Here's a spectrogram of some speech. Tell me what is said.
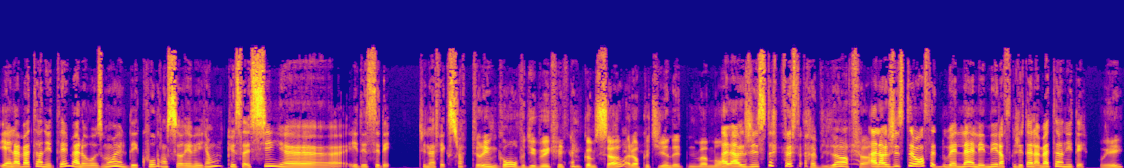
Et à la maternité, malheureusement, elle découvre en se réveillant que sa fille euh, est décédée d'une affection. Terrible. Comment tu peux écrire comme ça alors que tu viens d'être une maman? Alors, juste... C'est très bizarre, ça. Alors justement, cette nouvelle-là, elle est née lorsque j'étais à la maternité. Oui.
